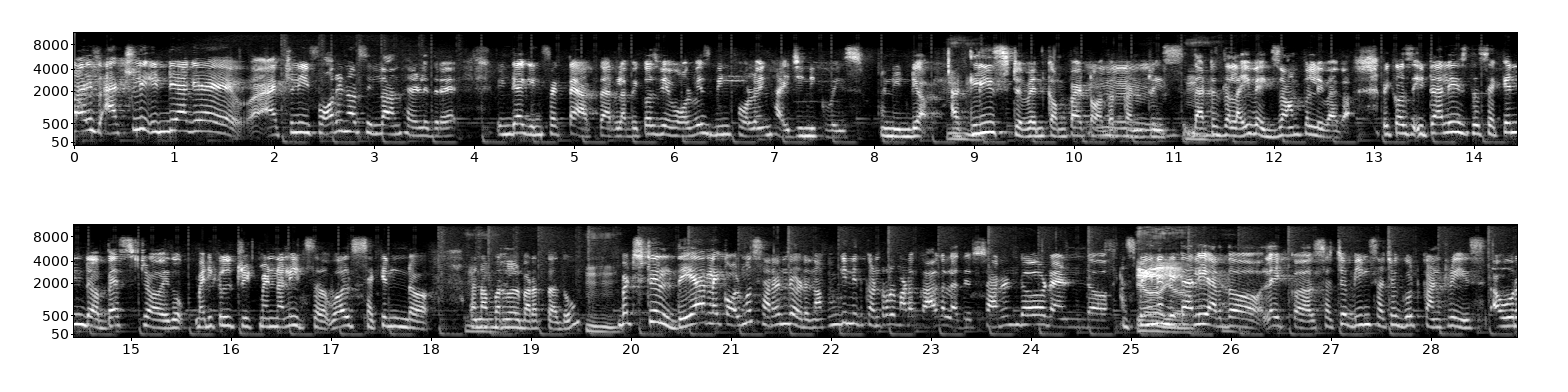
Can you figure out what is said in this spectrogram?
wise actually ಇಂಡಿಯಾಗೆ ಆಕ್ಚುಲಿ ಫಾರಿನರ್ಸ್ ಇಲ್ಲ ಅಂತ ಹೇಳಿದ್ರೆ ಇಂಡಿಯಾಗೆ ಇನ್ಫೆಕ್ಟ್ ಆಗ್ತಾ ಇರಲ್ಲ. Because we have always been following hygienic wise in India at least when compare to other countries that is the live example ಇವಾಗ. Because Italy is the second best ಇದು ಮೆಡಿಕಲ್ ಟ್ರೀಟ್ಮೆಂಟ್ನಲ್ಲಿ ಇಟ್ಸ್ ವರ್ಲ್ಡ್ ಸೆಕೆಂಡ್ ನಂಬರ್ನಲ್ಲಿ ಬರುತ್ತೆ ಅದು. But still they are like almost surrendered ನಮ್ಗಿನ್ ಇದು ಕಂಟ್ರೋಲ್ ಮಾಡಕ್ ಆಗಲ್ಲ they surrendered and Spain and. Italy are the like such being such a good countries ಅವರ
